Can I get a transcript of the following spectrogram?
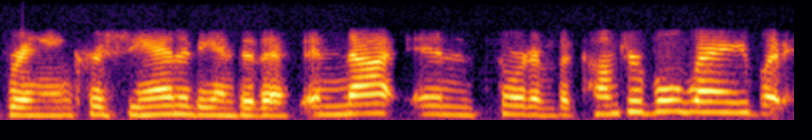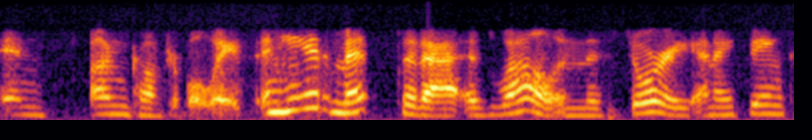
bringing Christianity into this, and not in sort of the comfortable way, but in uncomfortable ways. And he admits to that as well in this story. And I think,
